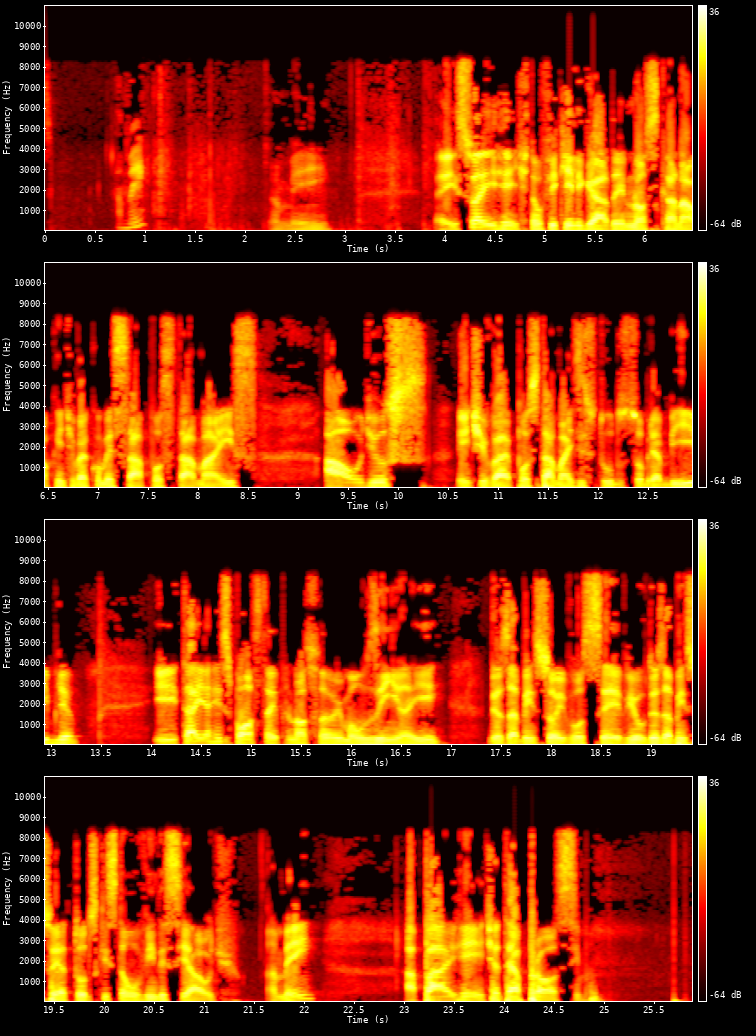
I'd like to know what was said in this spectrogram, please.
Amém? Amém. É isso aí, gente. Então fiquem ligados aí no nosso canal que a gente vai começar a postar mais áudios a gente vai postar mais estudos sobre a Bíblia. E tá aí a resposta aí pro nosso irmãozinho aí. Deus abençoe você, viu? Deus abençoe a todos que estão ouvindo esse áudio. Amém? A paz, gente. Até a próxima.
